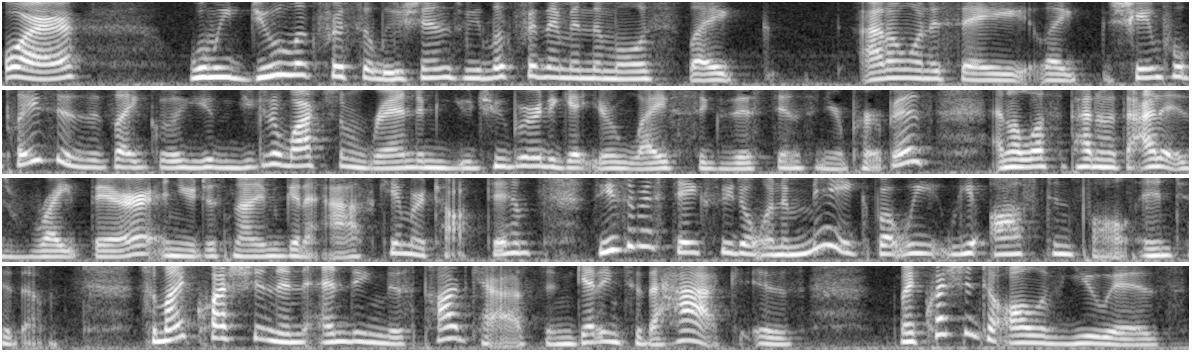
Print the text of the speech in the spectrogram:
Or when we do look for solutions, we look for them in the most like I don't want to say like shameful places. It's like you, you're gonna watch some random YouTuber to get your life's existence and your purpose, and Allah subhanahu wa ta'ala is right there, and you're just not even gonna ask him or talk to him. These are mistakes we don't want to make, but we, we often fall into them. So, my question in ending this podcast and getting to the hack is my question to all of you is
